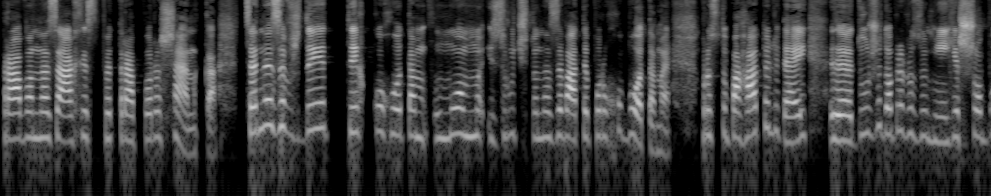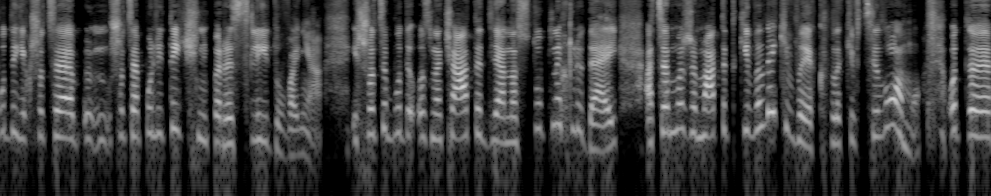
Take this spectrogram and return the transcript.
право на захист Петра Порошенка. Це не завжди тих, кого там умовно і зручно називати порохоботами. Просто багато людей е, дуже добре розуміє, що буде, якщо це що це політичні переслідування, і що це буде означати для наступних людей. А це може мати такі великі виклики в цілому. От е,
